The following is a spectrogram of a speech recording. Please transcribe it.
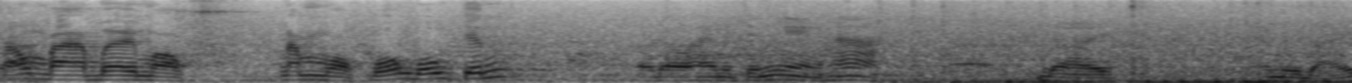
Dạ. 63 B1 51449 Rồi đồ 29 ngàn ha. Đời 27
